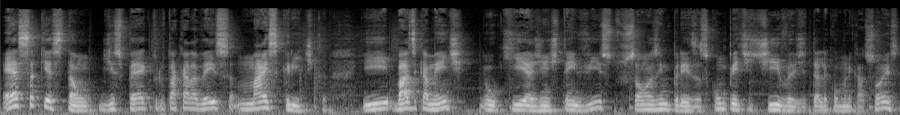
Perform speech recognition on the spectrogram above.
essa questão de espectro está cada vez mais crítica. E, basicamente, o que a gente tem visto são as empresas competitivas de telecomunicações,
